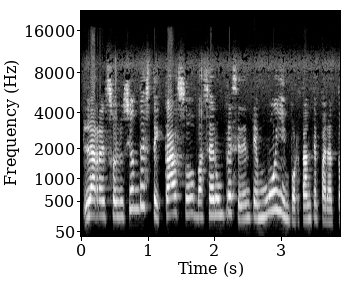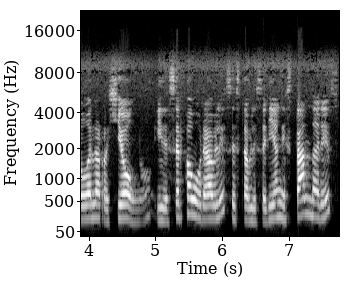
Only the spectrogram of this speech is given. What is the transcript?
La resolución de este caso va a ser un precedente muy importante para toda la región, ¿no? Y de ser favorable, se establecerían estándares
